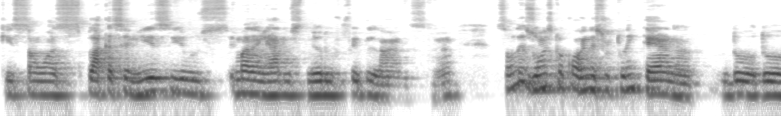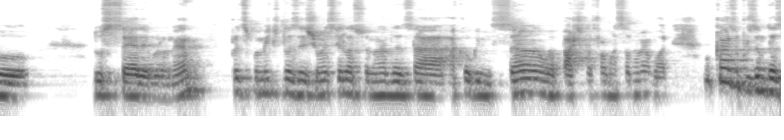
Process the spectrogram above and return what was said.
que são as placas senis e os emaranhados neurofibrilares. Né? São lesões que ocorrem na estrutura interna do, do, do cérebro. Né? Principalmente das regiões relacionadas à, à, cognição, à parte da formação da memória. No caso, por exemplo, das,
